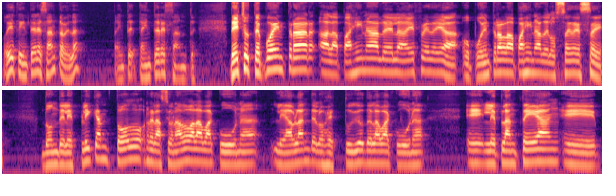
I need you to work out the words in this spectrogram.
Oye, está interesante, ¿verdad? Está, interesante. De hecho, usted puede entrar a la página de la FDA o puede entrar a la página de los CDC, donde le explican todo relacionado a la vacuna, le hablan de los estudios de la vacuna, eh, le plantean. Eh,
